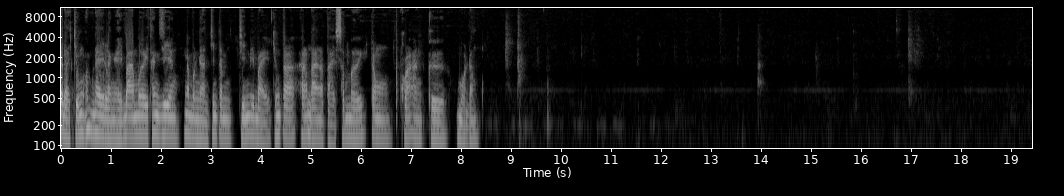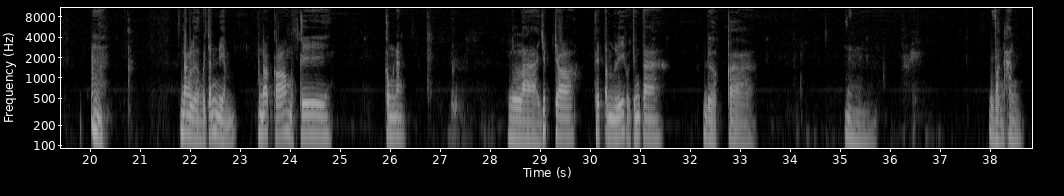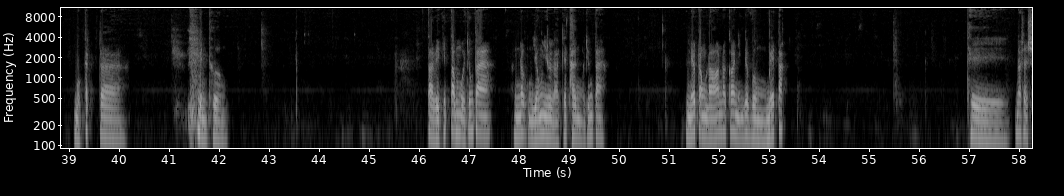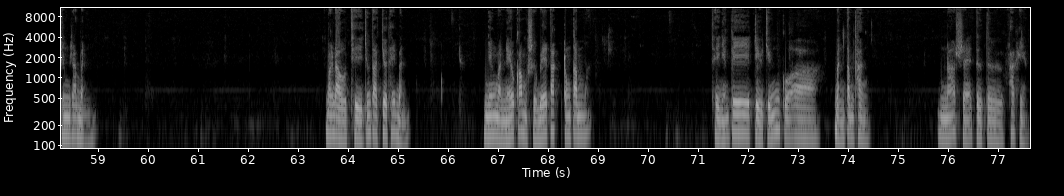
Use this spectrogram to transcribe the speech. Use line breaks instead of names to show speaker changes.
Thưa đại chúng, hôm nay là ngày 30 tháng Giêng năm 1997. Chúng ta đang ở tại xóm mới trong khóa an cư mùa đông. Năng lượng của chánh niệm nó có một cái công năng là giúp cho cái tâm lý của chúng ta được uh, um, vận hành một cách uh, bình thường. Tại vì cái tâm của chúng ta nó cũng giống như là cái thân của chúng ta. Nếu trong đó nó có những cái vùng bế tắc thì nó sẽ sinh ra bệnh. Ban đầu thì chúng ta chưa thấy bệnh. Nhưng mà nếu có một sự bế tắc trong tâm thì những cái triệu chứng của ờ, bệnh tâm thần, nó sẽ từ từ phát hiện.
